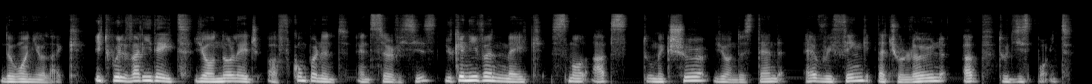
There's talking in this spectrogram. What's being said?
the one you like. It will validate your knowledge of component and services. You can even make small apps to make sure you understand everything that you learn up to this point.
